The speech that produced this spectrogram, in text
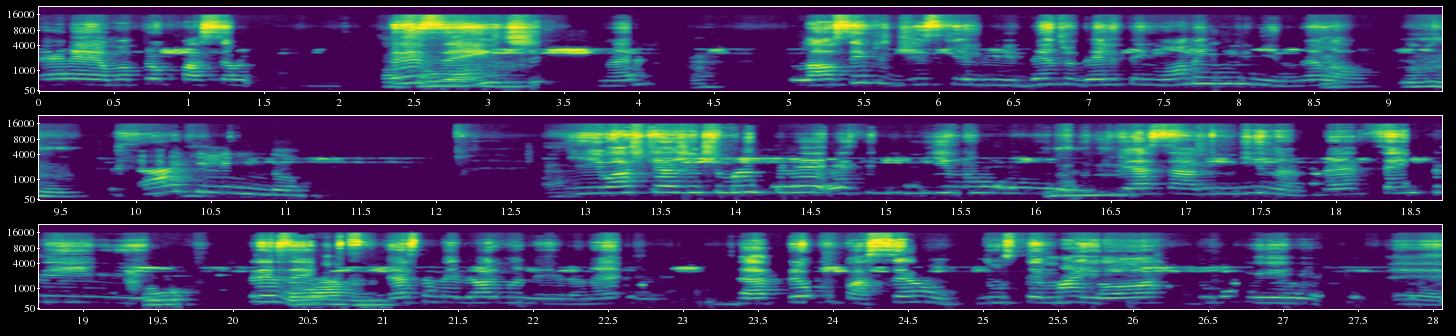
é uma preocupação presente, né? Lau sempre diz que ele dentro dele tem um homem e um menino, né, Lau? Ai, que lindo! E eu acho que a gente manter esse menino e essa menina, né, sempre presentes, essa é a melhor maneira, né, da preocupação não ser maior do que, é,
